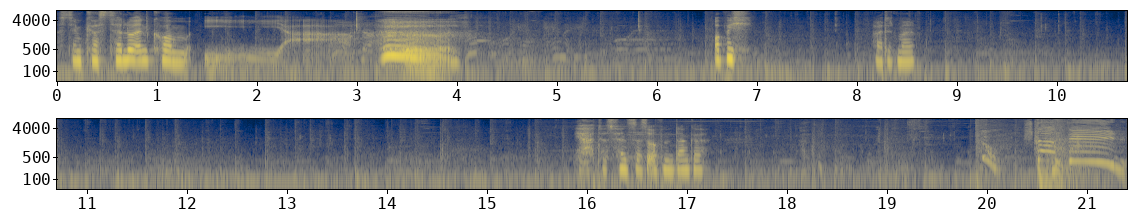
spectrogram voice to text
Aus dem Castello entkommen. Ja. Ob ich... Wartet mal. Ja, das Fenster ist offen, danke. Stoppt ihn!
